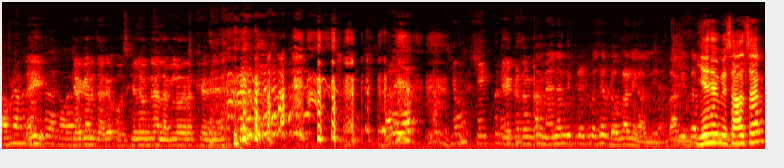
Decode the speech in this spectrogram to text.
हमने नहीं तो। क्या कहना चाह रहे हो? उसके लिए हमने अलग अलग रखे हुए हैं। अरे यार क्यों? केक तो केक खत्म कर। मैंने अपनी प्लेट में सिर्फ़ ढोकला निकाल लिया। बाकी सब ये है विशाल सर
